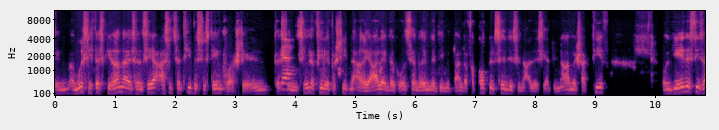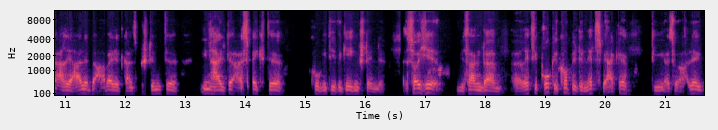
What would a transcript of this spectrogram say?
Denn man muss sich das Gehirn als ein sehr assoziatives System vorstellen. Das ja. sind sehr viele verschiedene Areale in der Großhirnrinde, die miteinander verkoppelt sind. Die sind alle sehr dynamisch aktiv. Und jedes dieser Areale bearbeitet ganz bestimmte Inhalte, Aspekte, kognitive Gegenstände. Solche, wir sagen da, äh, reziprok gekoppelte Netzwerke, die also alle,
